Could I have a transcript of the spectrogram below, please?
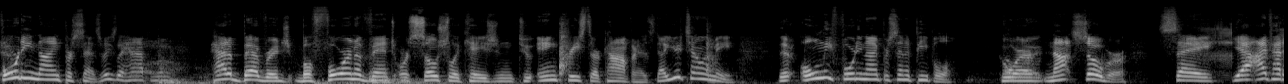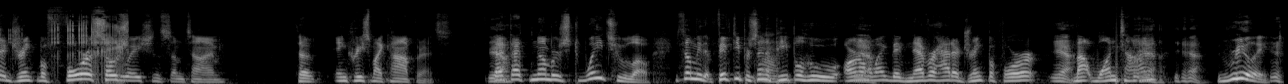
49%, so basically half of them, had a beverage before an event or social occasion to increase their confidence. Now you're telling me that only 49% of people who are right. not sober say, yeah, I've had a drink before a situation sometime to increase my confidence. Yeah. That that number's way too low. You're telling me that 50% of people who aren't on the wagon, they've never had a drink before? Yeah. Not one time? yeah. Really?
